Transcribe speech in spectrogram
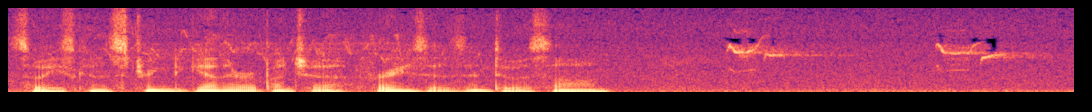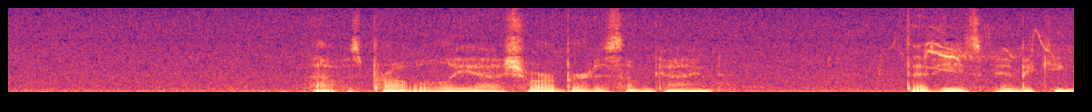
So he's going to string together a bunch of phrases into a song. Was probably a shorebird of some kind that he's mimicking.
